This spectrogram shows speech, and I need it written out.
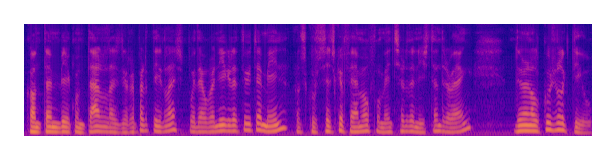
com també comptar-les i repartir-les, podeu venir gratuïtament als cursets que fem al Foment Sardanista Andrevenc durant el curs lectiu.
